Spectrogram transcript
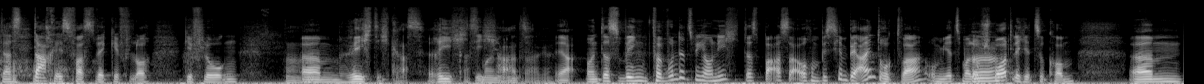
Das Dach ist fast weggeflogen. Ähm, richtig krass, richtig hart. Ja, und deswegen verwundert es mich auch nicht, dass Barca auch ein bisschen beeindruckt war, um jetzt mal ja. auf Sportliche zu kommen. Ähm,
